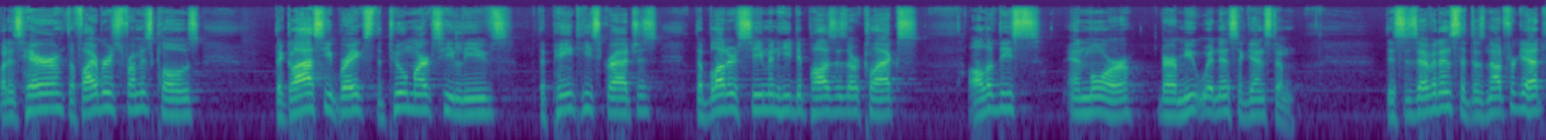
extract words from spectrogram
but his hair, the fibers from his clothes, the glass he breaks, the tool marks he leaves, the paint he scratches, the blood or semen he deposits or collects, all of these and more bear mute witness against him. This is evidence that does not forget,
